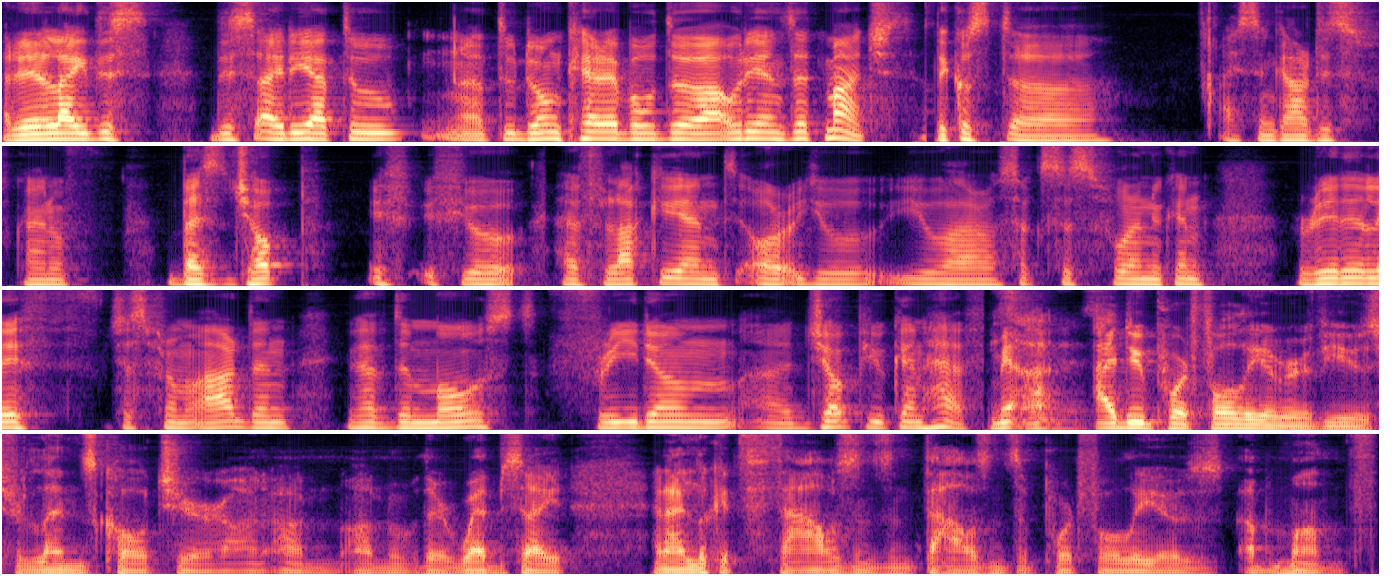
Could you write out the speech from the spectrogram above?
I really like this this idea to uh, to don't care about the audience that much because uh, I think art is kind of best job if if you have lucky and or you you are successful and you can really live just from art, then you have the most freedom uh, job you can have. I mean, I, I do portfolio reviews for Lens Culture on, on, on their website, and I look at thousands and thousands of portfolios a month.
